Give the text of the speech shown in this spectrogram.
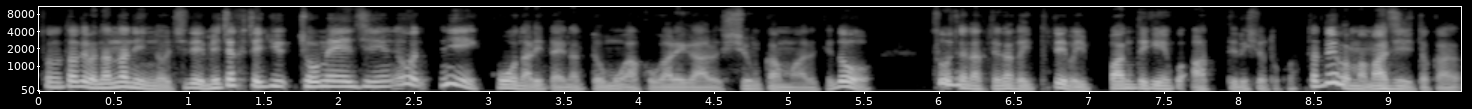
その例えば7人のうちでめちゃくちゃ有著名人をにこうなりたいなって思う憧れがある瞬間もあるけど、そうじゃなくて、なんか例えば一般的にこう合ってる人とか、例えばまあマジーとか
